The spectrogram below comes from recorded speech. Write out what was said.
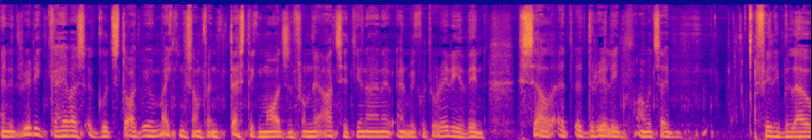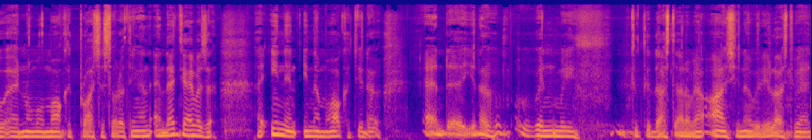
And it really gave us a good start. We were making some fantastic margins from the outset, you know, and, and we could already then sell at, at really, I would say, fairly below uh, normal market prices sort of thing and, and that gave us a, a in, in in the market you know and, uh, you know, when we took the dust out of our eyes, you know, we realized we had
